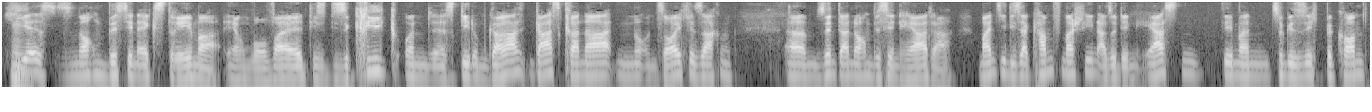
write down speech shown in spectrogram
Hier hm. ist es noch ein bisschen extremer irgendwo, weil diese, diese Krieg und es geht um Gas Gasgranaten und solche Sachen ähm, sind dann noch ein bisschen härter. Manche dieser Kampfmaschinen, also den ersten den man zu Gesicht bekommt,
